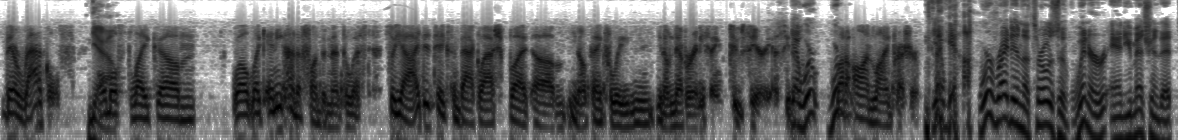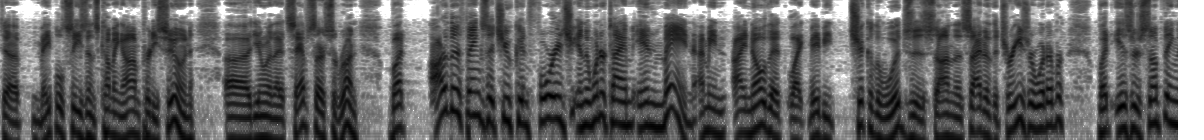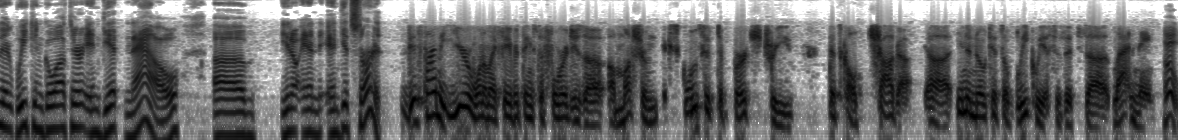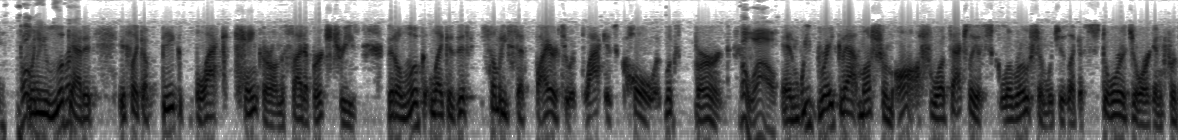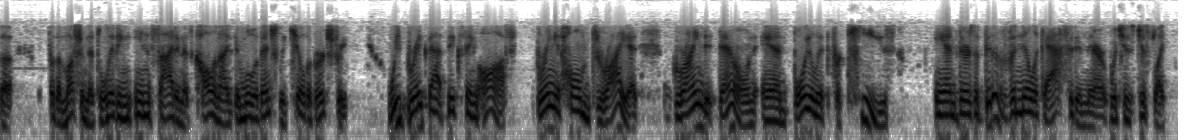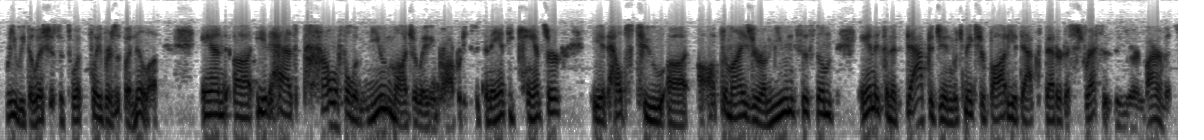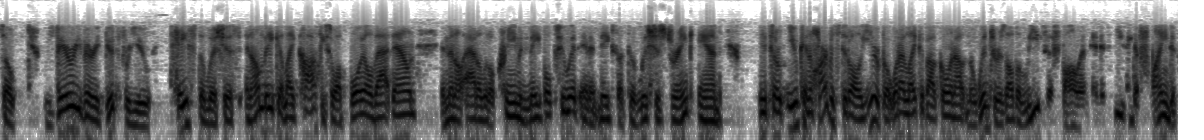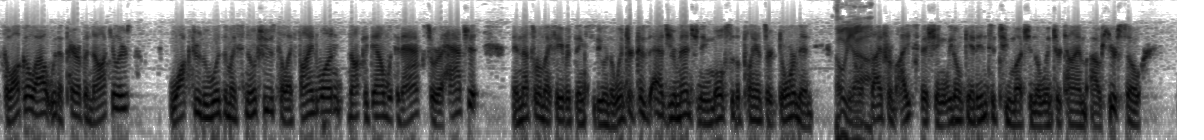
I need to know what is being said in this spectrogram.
they're radicals, Yeah. almost like um, well, like any kind of fundamentalist. So yeah, I did take some backlash, but um, you know, thankfully, you know, never anything too serious. You Yeah, know? we're- we're- a lot of online pressure. yeah, we're right in the throes of winter, and you mentioned that uh, maple season's coming on pretty soon. Uh, you know, when that sap starts to run. But are there things that you can forage in the wintertime in Maine? I mean, I know that like maybe chick of the woods is on the side of the trees or whatever, but is there something that we can go out there and get now? Um, you know, and and get started. This time of year, one of my favorite things to forage is a, a mushroom exclusive to birch trees that's called chaga. Uh, Inonotus obliquus is its uh, Latin name. Oh, when you look at it, it's like a big black canker on the side of birch trees that'll look like as if somebody set fire to it. Black as coal. It looks burned. Oh, wow. And we break that mushroom off. Well, it's actually a sclerotium, which is like a storage organ for the for the mushroom that's living inside and it's colonized and will eventually kill the birch tree. We break that big thing off, bring it home, dry it, grind it down, and boil it for teas. And there's a bit of vanillic acid in there, which is just like really delicious. It's what flavors vanilla. And uh, it has powerful immune modulating properties. It's an anti-cancer. It helps to uh, optimize your immune system, and it's an adaptogen, which makes your body adapt better to stresses in your environment. So, very, very good for you. Tastes delicious, and I'll make it like coffee. So I'll boil that down, and then I'll add a little cream and maple to it, and it makes a delicious drink. And it's a you can harvest it all year, but what I like about going out in the winter is all the leaves have fallen, and it's easy to find it. So I'll go out with a pair of binoculars, walk through the woods in my snowshoes till I find one, knock it down with an axe or a hatchet, and that's one of my favorite things to do in the winter. Because as you're mentioning, most of the plants are dormant. Oh, You know, yeah. aside from ice fishing, we don't get into too much in the wintertime out here. So,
